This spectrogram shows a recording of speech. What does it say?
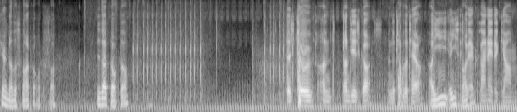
Hear another sniper. What the fuck? Is that doctor? There's two un- unused guys in the top of the tower. Are you are you Yeah, sniping? 'cause I need a gun.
